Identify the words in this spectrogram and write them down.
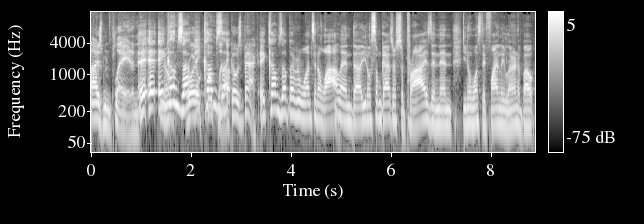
Theismann played, and it, it, it know, comes up. Royal it comes Copeland. up. It goes back. It comes up every once in a while, hmm. and uh, you know some guys are surprised, and then you know once they finally learn about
